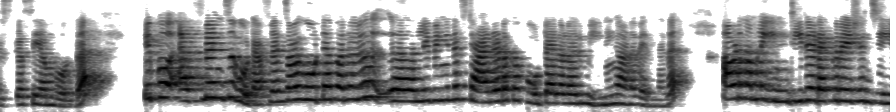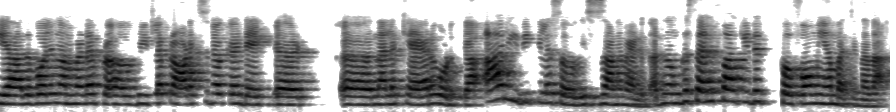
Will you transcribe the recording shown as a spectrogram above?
ഡിസ്കസ് ചെയ്യാൻ പോകുന്നത്. ഇപ്പോ എഫ്ലുവൻസ് കൂട്ടുക. എഫ്ലുവൻസ് ഒക്കെ കൂട്ടുക പറഞ്ഞൊരു ലിവിങ്ങിന്റെ സ്റ്റാൻഡേർഡ് ഒക്കെ കൂട്ടുക എന്നുള്ള ഒരു മീനിങ് ആണ് വരുന്നത്. അവിടെ നമ്മൾ ഇന്റീരിയർ ഡെക്കറേഷൻ ചെയ്യുക അതുപോലെ നമ്മുടെ വീട്ടിലെ പ്രോഡക്ട്സിന്റെ ഒക്കെ നല്ല കെയർ കൊടുക്കുക. ആ രീതിക്കുള്ള സർവീസസ് ആണ് വേണ്ടത്. അത് നമുക്ക് സെൽഫ് ആക്കിയിട്ട് പെർഫോം ചെയ്യാൻ പറ്റുന്നതാണ്.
